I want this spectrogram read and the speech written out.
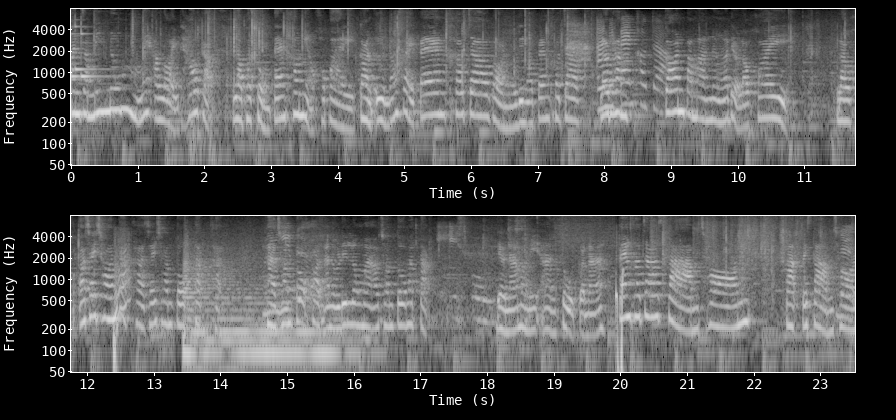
มันจะไม่นุ่มไม่อร่อยเท่ากับ เราผสมแป้งข้าวเหนียวเข้าไป ก่อนอื่นต้องใส่แป้งข้าวเจ้าก่อนหนูดินเอาแป้งข้าวเจ้า อันเรานี้ทำแป้งข้าวเจ้าก้อนประมาณหนึ่งแล้วเดี๋ยวเราค่อย เราเอาใช้ช้อนตักค่ะ ใช้ช้อนโต๊ะตักค่ะ หาช้อนโต๊ะก่อนอะหนูดินลงมาเอาช้อนโต๊ะมาตัก teaspoon เดี๋ยวนะมามีอ่านสูตรก่อนนะ แป้งข้าวเจ้าสามช้อนตักไปสามช้อน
